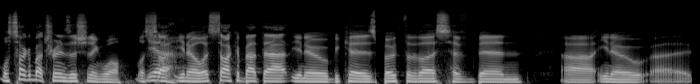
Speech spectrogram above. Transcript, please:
let's talk about transitioning well. Let's Yeah. talk, you know let's talk about that. You know because both of us have been uh, you know uh,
